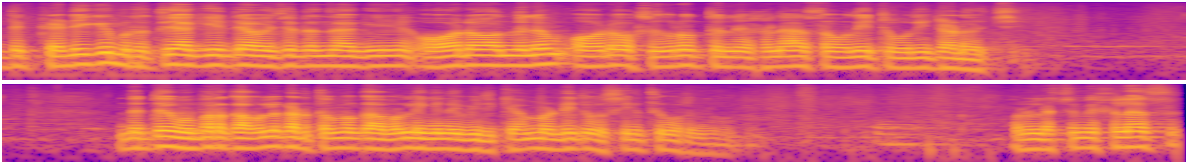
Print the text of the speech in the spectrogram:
എന്നിട്ട് കെടിക്ക് വൃത്തിയാക്കിയിട്ട് വെച്ചിട്ട് എന്താക്കി ഓരോന്നിലും ഓരോ സീറത്തിൽ ഇഹ്ലാസ് ഓതിയിട്ട് ഓതിയിട്ടാണ് വെച്ച്. എന്നിട്ട് മുമ്പർ കവറിൽ കിടത്തുമ്പോൾ കവറിൽ ഇങ്ങനെ വിരിക്കാൻ വേണ്ടി വസീത്ത് പറഞ്ഞു. ഒരു ലക്ഷം ഇഹ്ലാസ്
